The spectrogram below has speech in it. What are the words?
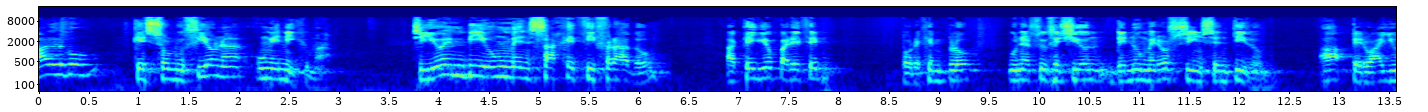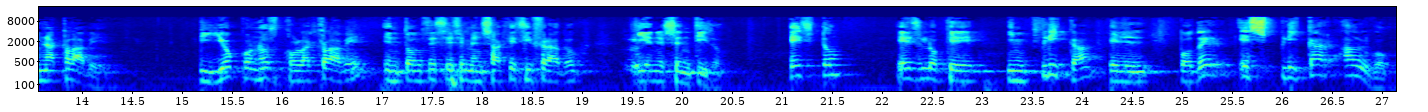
algo que soluciona un enigma. Si yo envío un mensaje cifrado, aquello parece, por ejemplo, una sucesión de números sin sentido. Ah, pero hay una clave. Si yo conozco la clave, entonces ese mensaje cifrado tiene sentido. Esto es lo que implica el poder explicar algo,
